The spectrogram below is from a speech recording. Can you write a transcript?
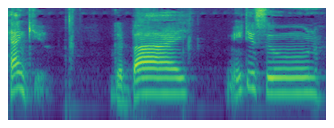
Thank you. Goodbye. Meet you soon.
